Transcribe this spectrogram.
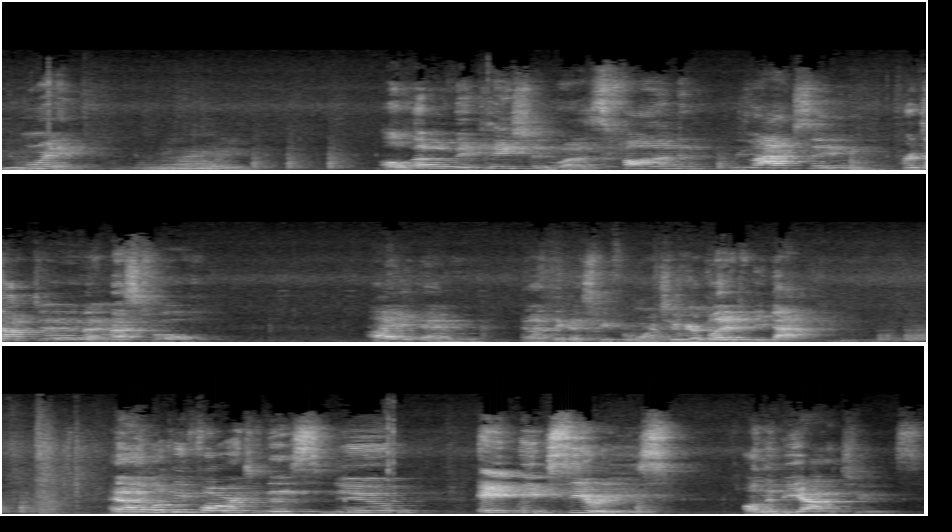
Good morning. Although vacation was fun, relaxing, productive, and restful, I am, and I think I speak for Warren too, we are glad to be back. And I'm looking forward to this new eight-week series on the Beatitudes.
